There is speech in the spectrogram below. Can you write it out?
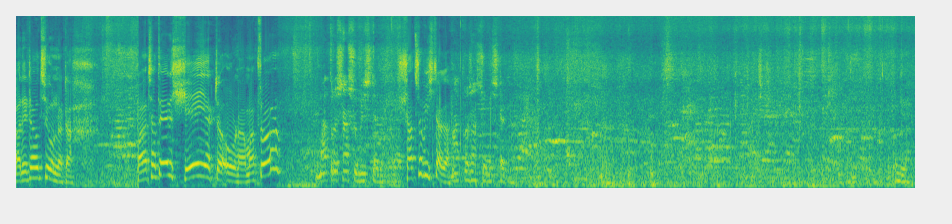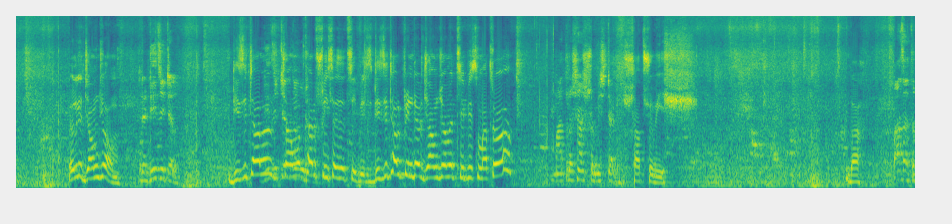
আর এটা হচ্ছে ওড়নাটা। পাঁচ হাতের সেই একটা ওড়না মাত্র মাত্র সাতশো বিশ টাকা। সাতশো বিশ টাকা? মাত্র সাতশো বিশ টাকা। এগুলো কি জমজম? এটা ডিজিটাল ডিজিটাল চমৎকার। ফ্রি সাইজের থ্রি পিস ডিজিটাল প্রিন্টের জমজমের থ্রি পিস মাত্র? মাত্র সাতশো বিশ টাকা। সাতশো বিশ। বাহ। পাঁচ হাতের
